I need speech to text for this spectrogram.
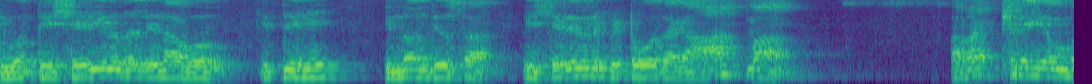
ಇವತ್ತು ಈ ಶರೀರದಲ್ಲಿ ನಾವು ಇದ್ದೀವಿ. ಇನ್ನೊಂದು ದಿವಸ ಈ ಶರೀರನ ಬಿಟ್ಟು ಹೋದಾಗ ಆತ್ಮ ರಕ್ಷಣೆ ಎಂಬ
